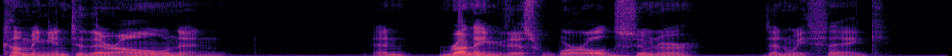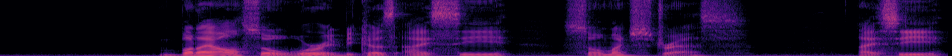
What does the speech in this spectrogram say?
coming into their own and and running this world sooner than we think. But I also worry because I see so much stress. I see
